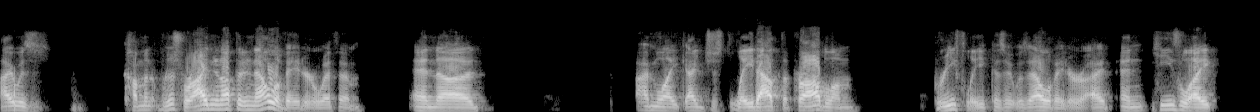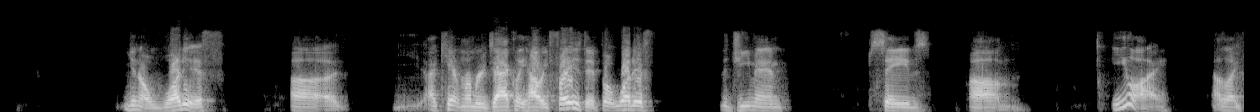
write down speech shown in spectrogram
I was coming, just riding up in an elevator with him. And uh, I'm like, I just laid out the problem briefly because it was elevator ride. And he's like, you know, what if, uh, I can't remember exactly how he phrased it, but what if the G Man saves um, Eli? I was like,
